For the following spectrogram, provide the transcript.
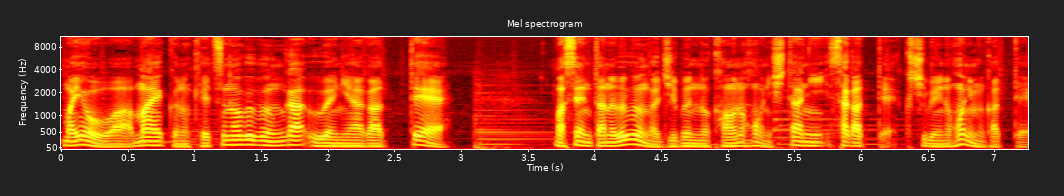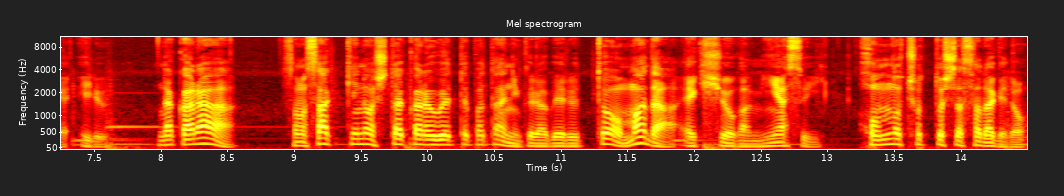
まあ、要はマイクのケツの部分が上に上がってまあ、先端の部分が自分の顔の方に下に下がって唇の方に向かっている。だからそのさっきの下から上ってパターンに比べるとまだ液晶が見やすい。ほんのちょっとした差だけど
